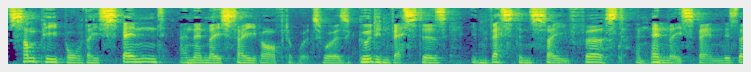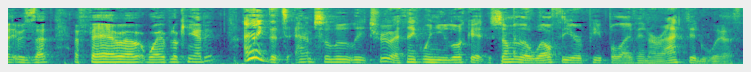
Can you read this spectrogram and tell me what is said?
some people they spend and then they save afterwards, whereas good investors invest and save first and then they spend. Is that is that a fair uh, way of looking at it? I think that's absolutely true. I think when you look at some of the wealthier people I've interacted with,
